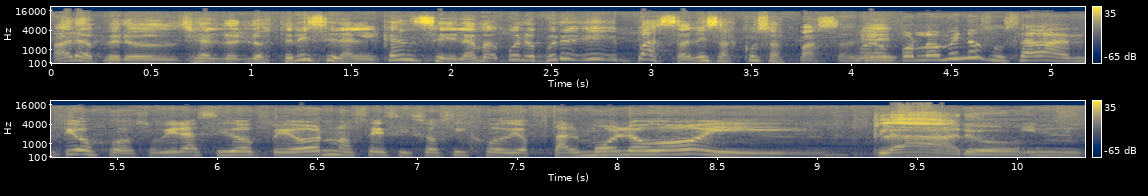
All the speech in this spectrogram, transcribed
Ahora, pero o sea, lo- los tenés al alcance de la mano. Bueno, pero eh, pasan, esas cosas pasan, Bueno, ¿eh? por lo menos usaba anteojos. Hubiera sido peor, no sé, si sos hijo de oftalmólogo y, Claro, y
